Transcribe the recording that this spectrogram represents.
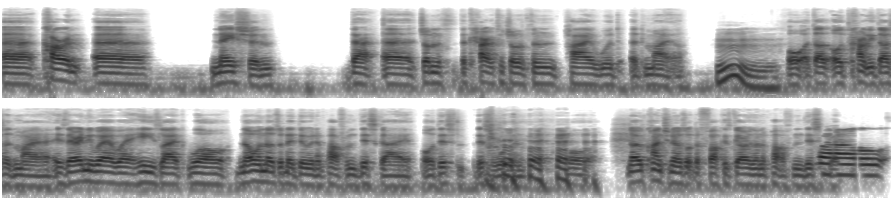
uh, current uh, nation that uh, Jonathan, the character Jonathan Pie would admire? Hmm. Or, or currently does admire? Is there anywhere where he's like, well, no one knows what they're doing apart from this guy or this this woman, or no country knows what the fuck is going on apart from this guy? Well,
